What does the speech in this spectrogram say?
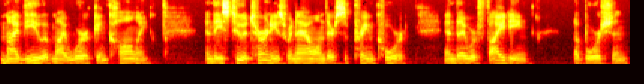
my view of my work and calling. And these two attorneys were now on their Supreme Court, and they were fighting abortion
